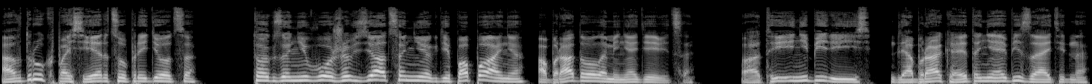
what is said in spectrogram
а вдруг по сердцу придется». «Так за него же взяться негде, папаня», – обрадовала меня девица. «А ты не берись, для брака это не обязательно»,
